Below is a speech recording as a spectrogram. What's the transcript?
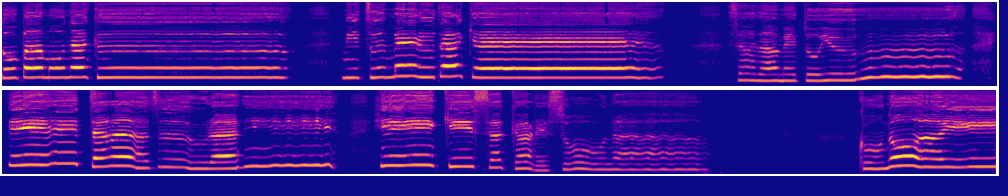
言葉もなく見つめるだけ。定めといういたずらに引き裂かれそうな。この愛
